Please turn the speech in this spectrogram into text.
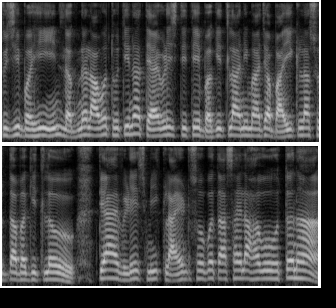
तुझी बहीण लग्न लावत होती ना त्यावेळेस तिथे बघितलं आणि माझ्या बाईकला सुद्धा बघितलं. त्यावेळेस मी क्लायंटसोबत असायला हवं होतं ना.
